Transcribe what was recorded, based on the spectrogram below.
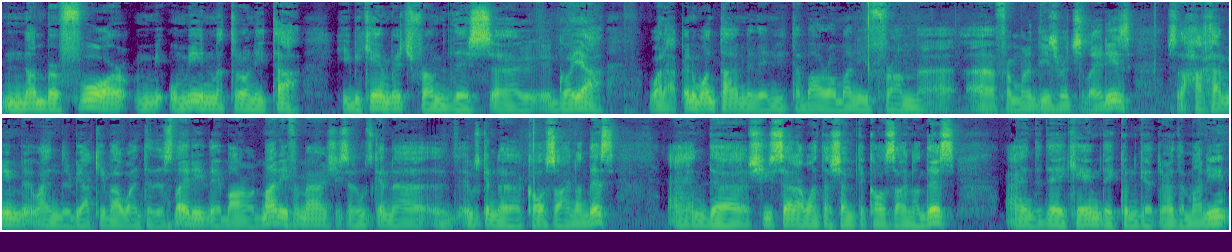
Number four, Umin Matronita he became rich from this uh, Goya. What happened? One time they need to borrow money from uh, uh, from one of these rich ladies. So Hachamim, when Rabbi Akiva went to this lady, they borrowed money from her, and she said, "Who's gonna who's gonna co-sign on this?" And uh, she said, "I want Hashem to co-sign on this." And the day came, they couldn't get her the money.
